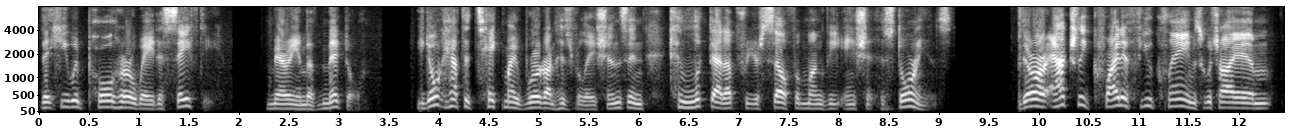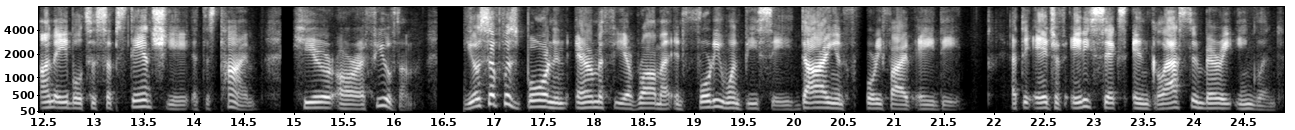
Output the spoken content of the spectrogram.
that he would pull her away to safety. Miriam of Migdal. You don't have to take my word on his relations and can look that up for yourself among the ancient historians. There are actually quite a few claims which I am unable to substantiate at this time. Here are a few of them. Yosef was born in Arimathea, Rama in 41 BC, dying in 45 AD, at the age of 86 in Glastonbury, England.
